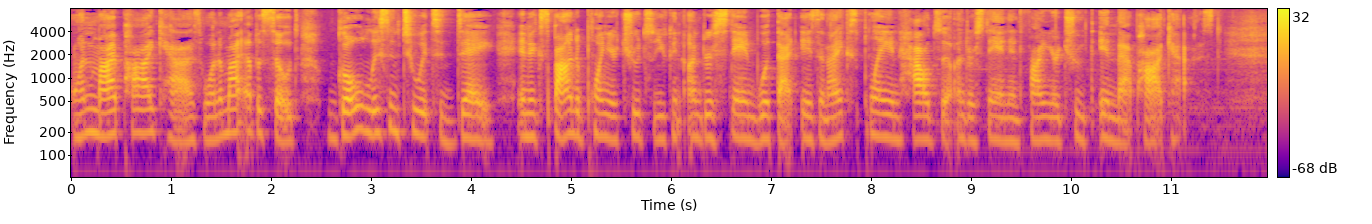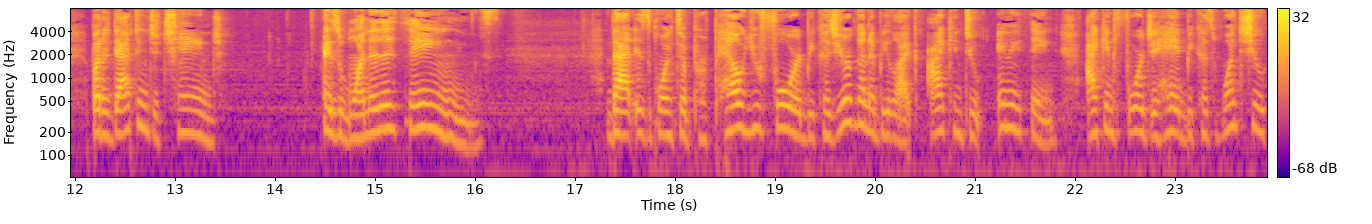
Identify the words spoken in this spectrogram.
on my podcast, one of my episodes, go listen to it today and expound upon your truth so you can understand what that is. And I explain how to understand and find your truth in that podcast. But adapting to change is one of the things that is going to propel you forward because you're going to be like, I can do anything. I can forge ahead because once you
